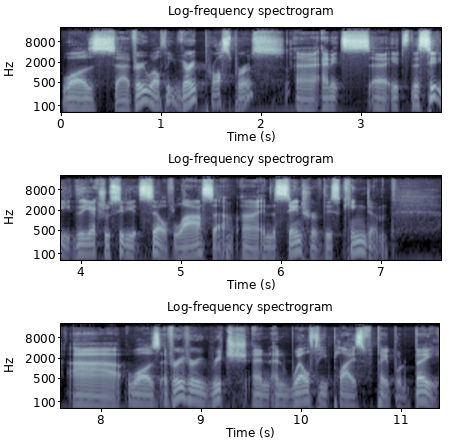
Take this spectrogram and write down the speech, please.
was uh, very wealthy, very prosperous, uh, and it's uh, it's the city, the actual city itself, Larsa, uh, in the center of this kingdom. Uh, was a very, very rich and, and wealthy place for people to be.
